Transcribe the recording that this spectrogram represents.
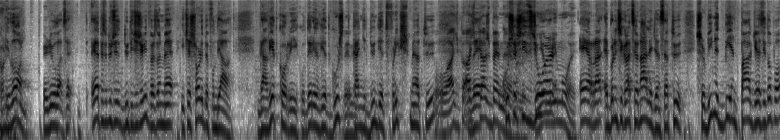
Fillon periudha se edhe pse dy dy të qershorit vazhdojnë me i qershorit me fundjavat. Nga dhjetë korriku deri në dhjetë gusht ka një dyndje të frikshme aty. Po aq aq plazh bën. Kush është i zgjuar? Një muaj. E e bënë çik racionale gjën se aty shërbimet bien pak gjëra si këto po.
